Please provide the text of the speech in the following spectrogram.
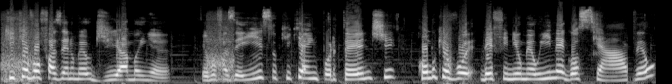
o que, que eu vou fazer no meu dia amanhã? Eu vou fazer isso, o que, que é importante, como que eu vou definir o meu inegociável.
